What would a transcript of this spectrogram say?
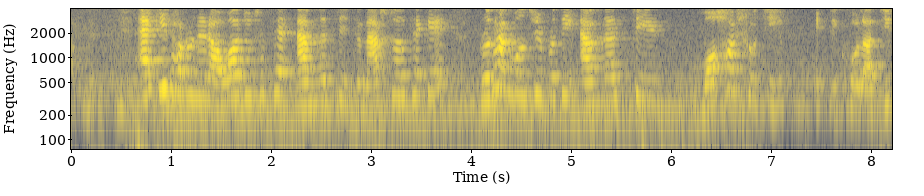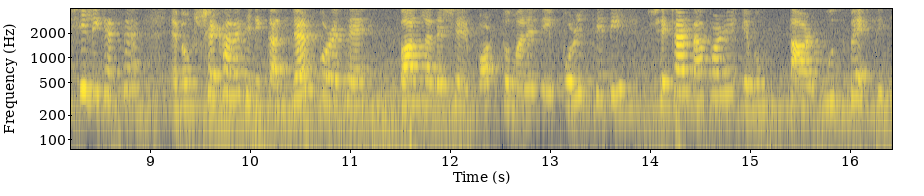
আছেন একই ধরনের আওয়াজ উঠেছে অ্যামনেস্টি ইন্টারন্যাশনাল থেকে। প্রধানমন্ত্রীর প্রতি অ্যামনেস্টির মহাসচিব একটি খোলা চিঠি লিখেছে এবং সেখানে তিনি কন্ডেম করেছে বাংলাদেশের বর্তমানে যে পরিস্থিতি সেটার ব্যাপারে এবং তার উদ্বেগ তিনি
